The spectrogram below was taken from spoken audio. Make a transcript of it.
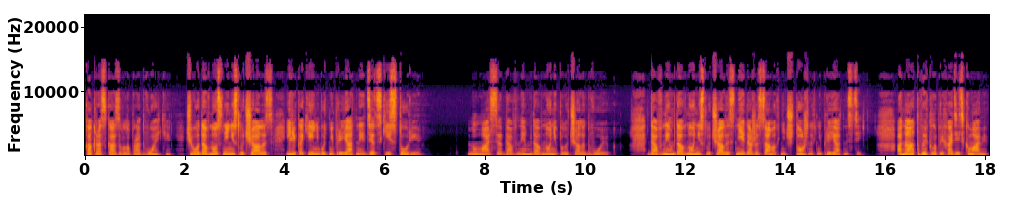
как рассказывала про двойки, чего давно с ней не случалось, или какие-нибудь неприятные детские истории. Но Мася давным-давно не получала двоек. Давным-давно не случалось с ней даже самых ничтожных неприятностей. Она отвыкла приходить к маме.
